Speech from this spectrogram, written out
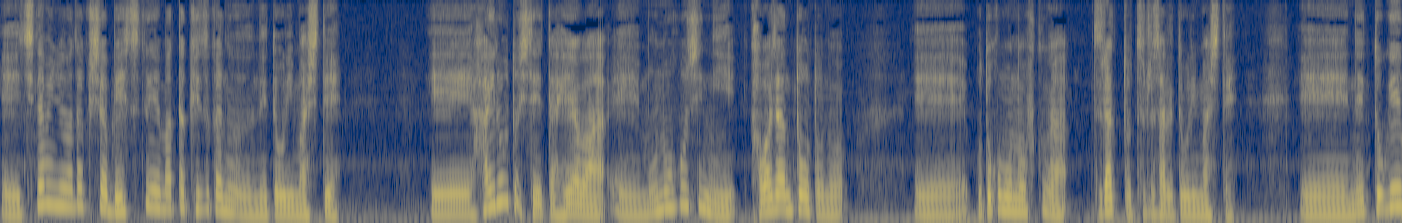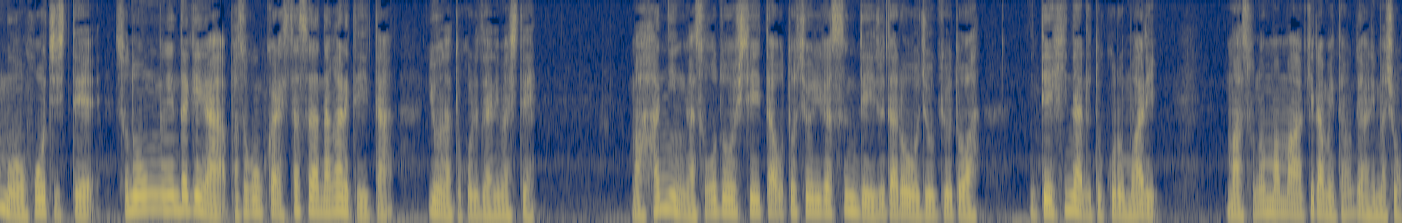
えー、ちなみに私は別室で全く気づかぬ寝ておりまして、えー、入ろうとしていた部屋は、えー、物干しに革ジャン等々の、え男物の服がずらっと吊るされておりまして、えネットゲームを放置して、その音源だけがパソコンからひたすら流れていたようなところでありまして、まあ、犯人が想像していたお年寄りが住んでいるだろう状況とは似て非なるところもあり、まあ、そのまま諦めたのでありましょう。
